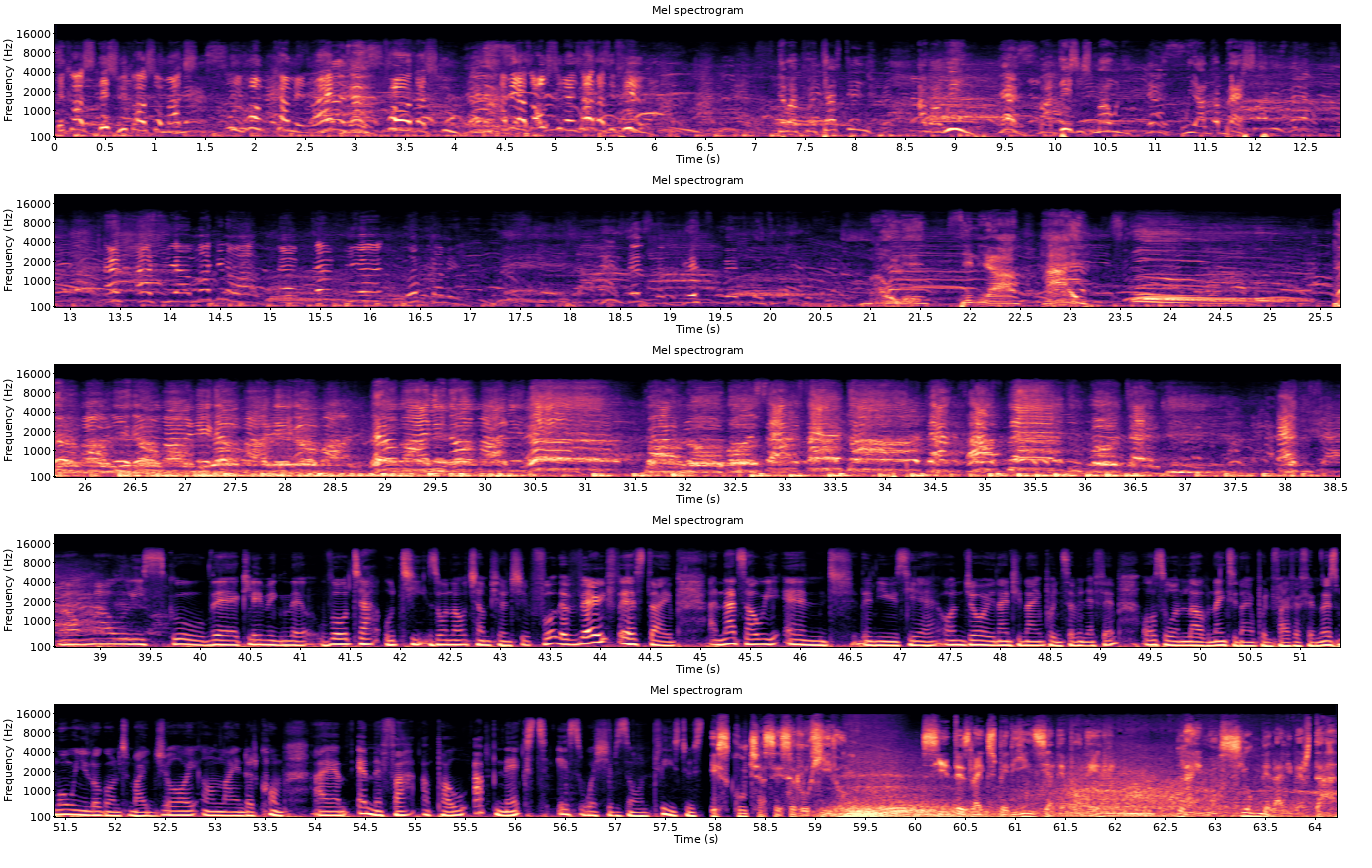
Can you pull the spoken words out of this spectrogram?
because this week also marks the homecoming, right? For the school. I mean, as all students, how does it feel? They were protesting our win. Yes. But this is Mawuli. Yes. We are the best. And as we are marking our um, 10th year homecoming, this is just a great way to continue our program. Mawuli Senior High School. Hail Mawuli, hail Mawuli, hail Mawuli, hail Mawuli, hail Mawuli, hail Mawuli, Mawuli School, they're claiming the Volta OT Zonal Championship for the very first time. And that's how we end the news here on Joy 99.7 FM, also on Love 99.5 FM. There's more when you log on to myjoyonline.com. I am MFA Apau. Up next is Worship Zone. Please do. ¿Escuchas ese rugido? ¿Sientes la experiencia de poder? ¿La emoción de la libertad?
